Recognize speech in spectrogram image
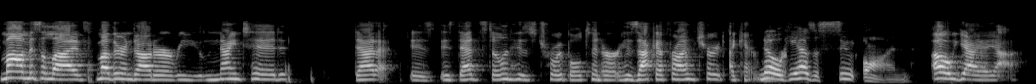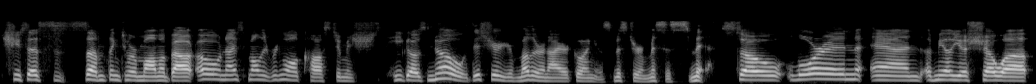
Mom is alive. Mother and daughter are reunited. Dad is is dad still in his Troy Bolton or his Zac Efron shirt? I can't remember. no, he has a suit on. Oh yeah, yeah, yeah. she says something to her mom about, oh, nice Molly Ringwald costume. And sh he goes, no, this year your mother and I are going as Mr. and Mrs. Smith. So Lauren and Amelia show up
